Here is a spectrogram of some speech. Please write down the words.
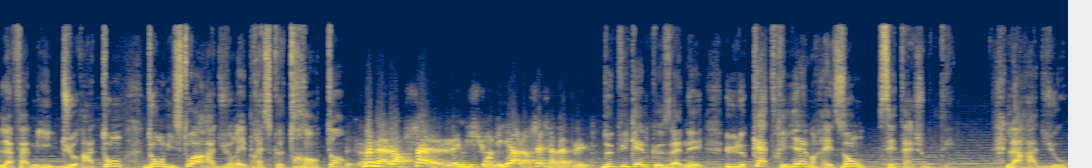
la famille Duraton, dont l'histoire a duré presque 30 ans. Oui, mais alors ça, l'émission d'hier, alors ça, ça va plus. Depuis quelques années, une quatrième raison s'est ajoutée. La radio,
